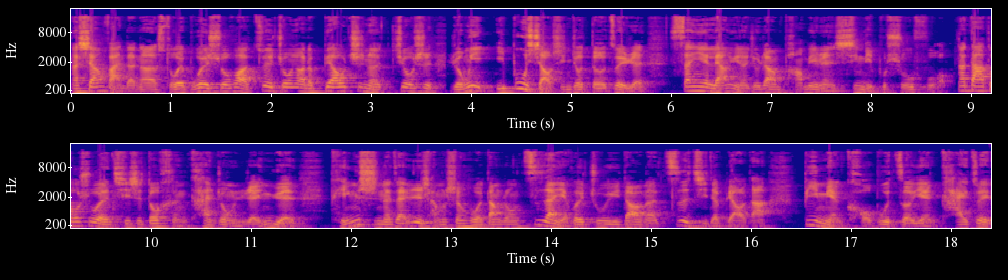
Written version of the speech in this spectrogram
那相反的呢，所谓不会说话，最重要的标志呢，就是容易一不小心就得罪人，三言两语呢就让旁边人心里不舒服哦。那大多数人其实都很看重人缘，平时呢在日常生活当中，自然也会注意到呢自己的表达。避免口不择言、开罪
